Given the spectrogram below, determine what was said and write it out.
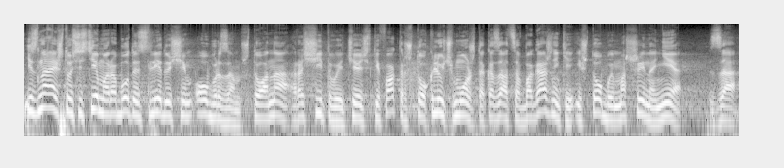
и зная, что система работает следующим образом, что она рассчитывает человеческий фактор, что ключ может оказаться в багажнике, и чтобы машина не, за...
